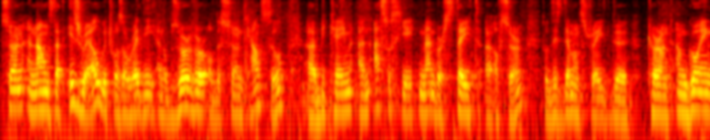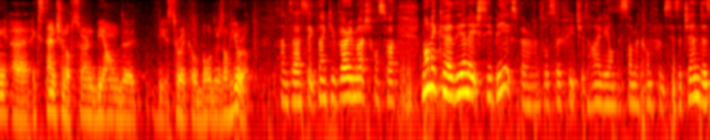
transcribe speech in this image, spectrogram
CERN announced that Israel, which was already an observer of the CERN Council, uh, became an associate member state uh, of CERN. So this demonstrates the current ongoing uh, extension of CERN beyond the, the historical borders of Europe. Fantastic. Thank you very much, Francois. Monica, the LHCb experiment also featured highly on the summer conference's agendas.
